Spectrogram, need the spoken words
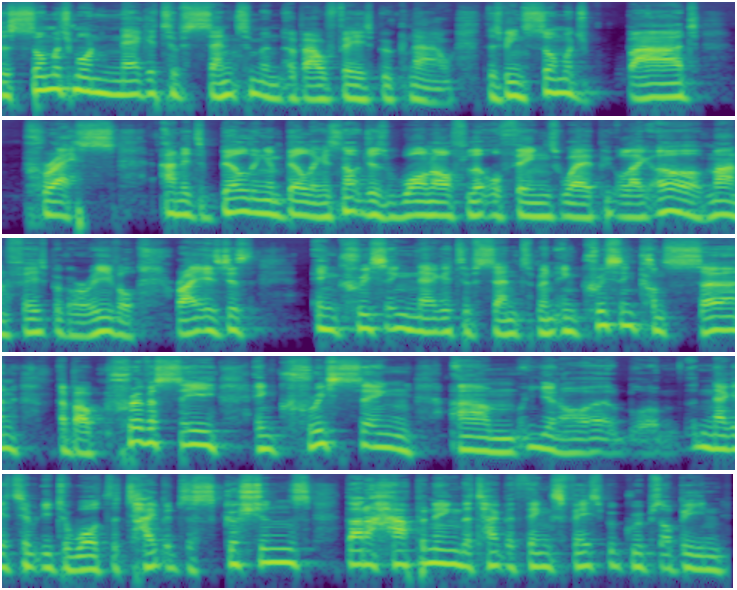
There's so much more negative sentiment about Facebook now. There's been so much bad press and it's building and building. It's not just one off little things where people are like, oh man, Facebook are evil, right? It's just increasing negative sentiment, increasing concern about privacy, increasing, um, you know, uh, negativity towards the type of discussions that are happening, the type of things Facebook groups are being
